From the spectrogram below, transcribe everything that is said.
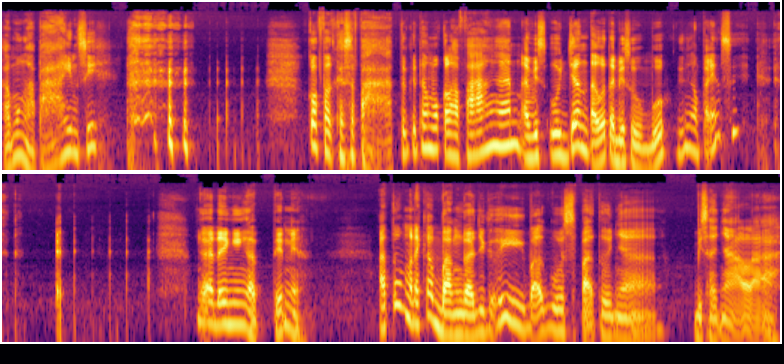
Kamu ngapain sih? Kok pakai sepatu? Kita mau ke lapangan. Abis hujan tahu tadi subuh. Ini ngapain sih? Nggak ada yang ngingetin ya? Atau mereka bangga juga. Ih bagus sepatunya. Bisa nyala.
